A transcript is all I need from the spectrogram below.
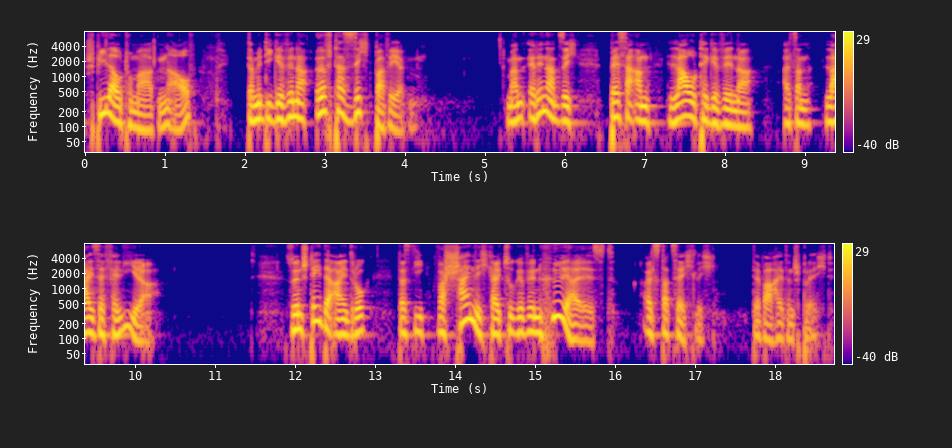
Spielautomaten auf, damit die Gewinner öfter sichtbar werden. Man erinnert sich besser an laute Gewinner als an leise Verlierer. So entsteht der Eindruck, dass die Wahrscheinlichkeit zu gewinnen höher ist, als tatsächlich der Wahrheit entspricht.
